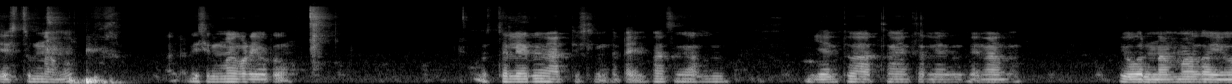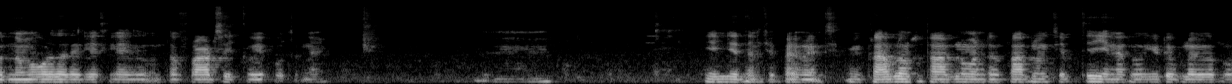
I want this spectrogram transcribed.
చేస్తున్నాము. ఆల్రెడీ సినిమా కూడా ఎవరు వస్తలేదు ఆర్టిస్టులు ఇంత టైం పాస్ కాదు. ఏంటో అర్థమవుతలేదు జనాలు. ఎవరు నమ్మాలో ఎవరు నమ్మకూడదో తెలియట్లేదు. అంత ఫ్రాడ్స్ ఎక్కువైపోతున్నాయి. ఏం చేద్దాం చెప్పండి ఫ్రెండ్స్ మీ ప్రాబ్లమ్స్ ప్రాబ్లం అంటారు. ప్రాబ్లం చెప్తే వినరు యూట్యూబ్లో ఎవరు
